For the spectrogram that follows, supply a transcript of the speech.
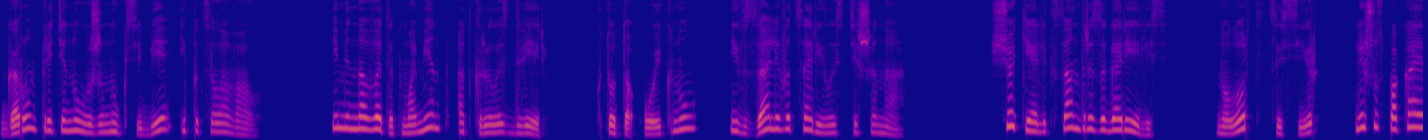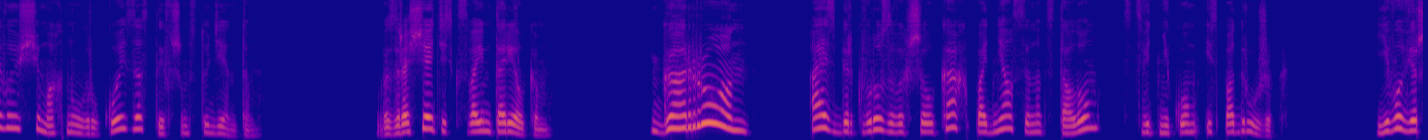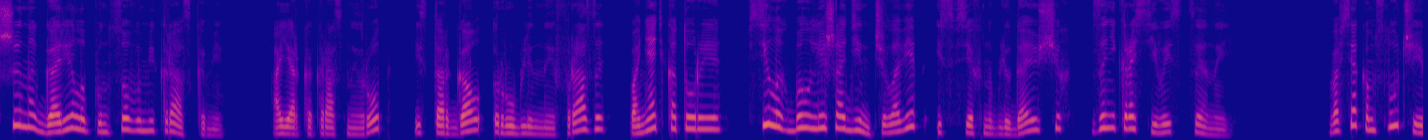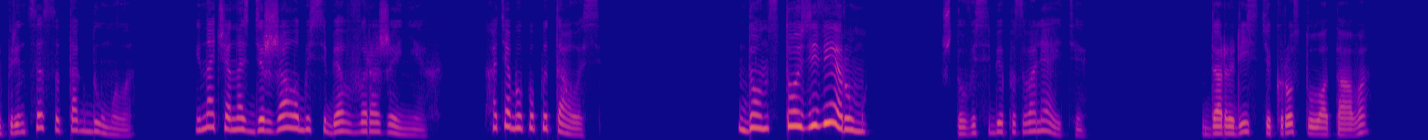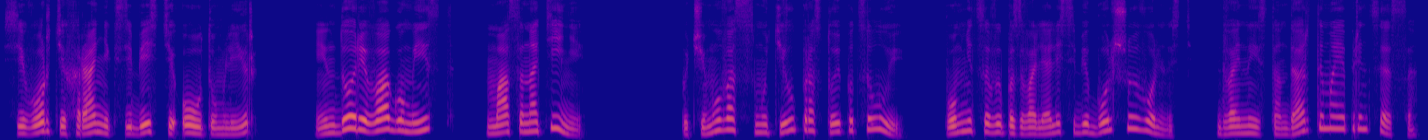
Гарон притянул жену к себе и поцеловал. Именно в этот момент открылась дверь. Кто-то ойкнул, и в зале воцарилась тишина. Щеки Александры загорелись, но лорд Цесир лишь успокаивающе махнул рукой застывшим студентам. «Возвращайтесь к своим тарелкам». «Гарон!» Айсберг в розовых шелках поднялся над столом с цветником из подружек. Его вершина горела пунцовыми красками, а ярко-красный рот исторгал рубленные фразы, понять которые в силах был лишь один человек из всех наблюдающих за некрасивой сценой. Во всяком случае, принцесса так думала. Иначе она сдержала бы себя в выражениях. Хотя бы попыталась. «Дон стози верум!» «Что вы себе позволяете?» «Дарристи кростулатава, сиворти хранник сибести оутумлир, индори вагум ист, масса натини, Почему вас смутил простой поцелуй? Помнится, вы позволяли себе большую вольность. Двойные стандарты, моя принцесса.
